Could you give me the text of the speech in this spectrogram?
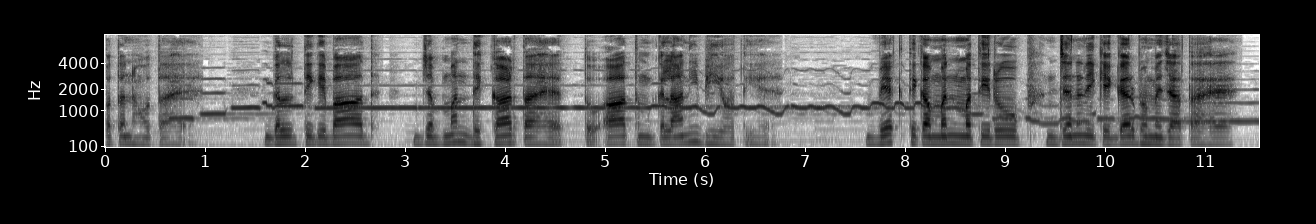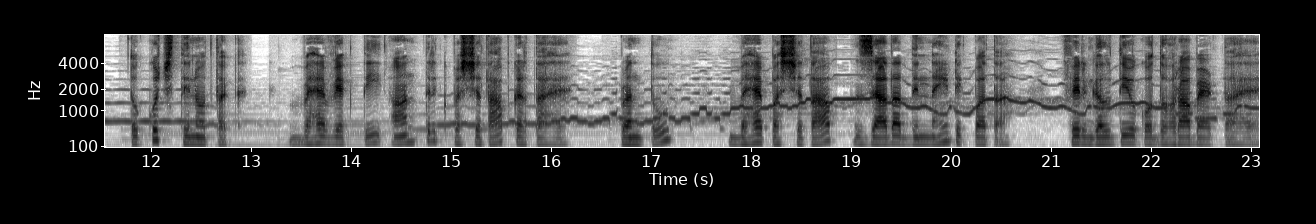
पतन होता है। गलती के बाद जब मन धिकारता है तो आत्मगलानी भी होती है। व्यक्ति का मनमति रूप जननी के गर्भ में जाता है तो कुछ दिनों तक वह व्यक्ति आंतरिक पश्चाताप करता है, परंतु वह पश्चाताप ज़्यादा दिन नहीं टिक पाता, फिर गलतियों को दोहरा बैठता है।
